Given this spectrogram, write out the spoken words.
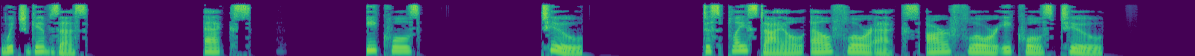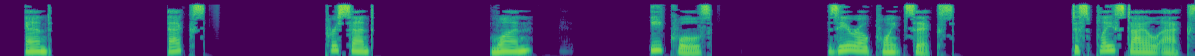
which gives us x equals 2 display style l floor x r floor equals 2 and x percent 1 equals 0.6 display style x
